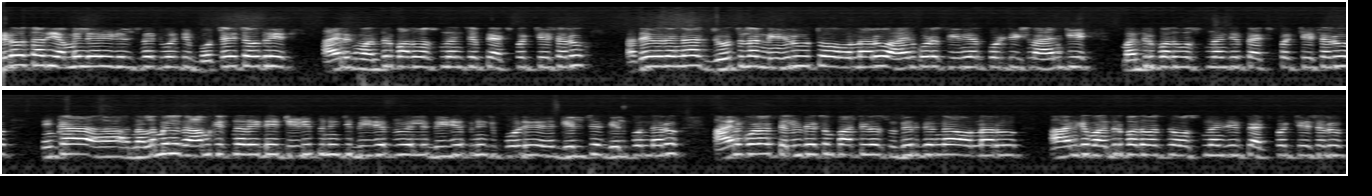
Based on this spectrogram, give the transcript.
ఏడోసారి ఎమ్మెల్యే గెలిచినటువంటి బొచ్చయ్య చౌదరి ఆయనకు మంత్రి పదవి వస్తుందని చెప్పి ఎక్స్పెక్ట్ చేశారు. అదేవిధంగా జ్యోతిలాల్ నెహ్రూతో ఉన్నారు. ఆయన కూడా సీనియర్ పొలిటీషియన్. ఆయనకి మంత్రి పదవి వస్తుందని చెప్పి ఎక్స్పెక్ట్ చేశారు. ఇంకా ఆ, నల్లమిల్లి రామకృష్ణారెడ్డి టీడీపీ నుంచి బీజేపీ వెళ్ళి బీజేపీ నుంచి పోటీ గెలిచి గెలుపొందారు. ఆయన కూడా తెలుగుదేశం పార్టీలో సుదీర్ఘంగా ఉన్నారు. ఆయనకి మంత్రి పదవి వస్తుందని చెప్పి ఎక్స్పెక్ట్ చేశారు.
